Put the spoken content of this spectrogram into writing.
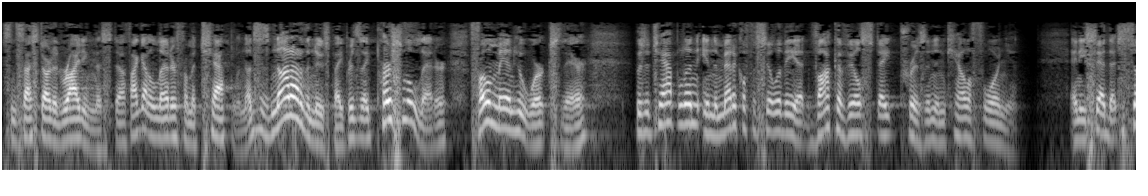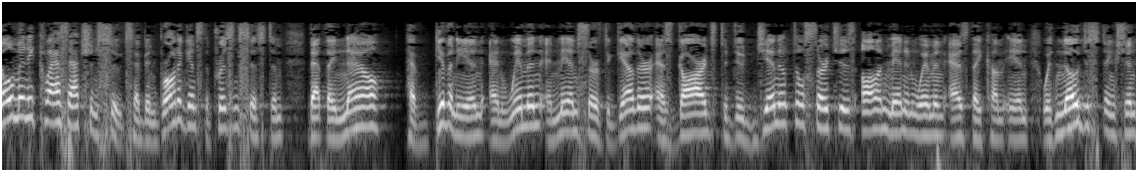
since I started writing this stuff. I got a letter from a chaplain. Now this is not out of the newspaper. It's a personal letter from a man who works there who's a chaplain in the medical facility at Vacaville State Prison in California. And he said that so many class action suits have been brought against the prison system that they now have given in and women and men serve together as guards to do genital searches on men and women as they come in with no distinction.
